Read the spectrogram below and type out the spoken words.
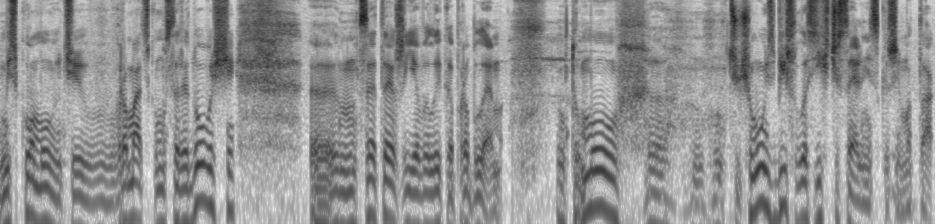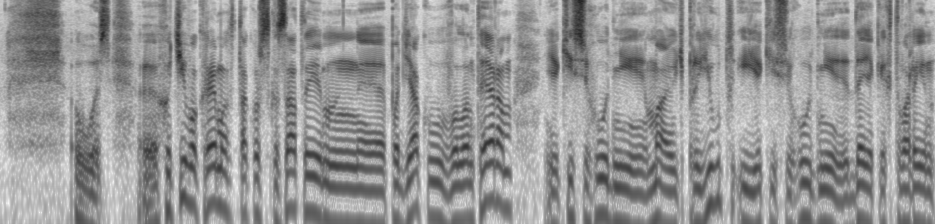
міському чи в громадському середовищі. Е, Це теж є велика проблема. Тому е, чому збільшилась їх чисельність, скажімо так. Ось Е, хотів окремо також сказати е, подяку волонтерам, які сьогодні мають приют і які сьогодні деяких тварин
